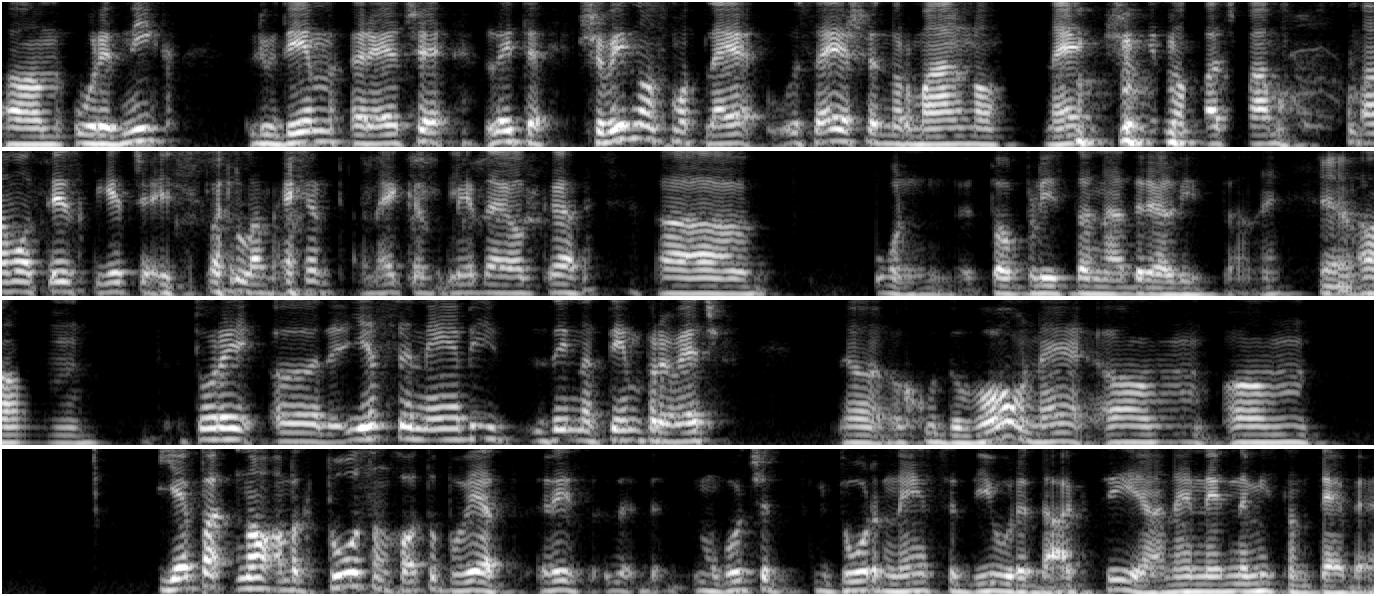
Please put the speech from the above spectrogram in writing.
um, urednik ljudem reče, da še vedno smo tle, vse je še normalno, ne? še vedno pač imamo, imamo te skleče iz parlamenta, ki gledajo, da uh, to plista nadrealista. Ja. Um, torej, uh, jaz se ne bi zdaj na tem preveč uh, hudoval. Um, um, je pa, no, ampak to sem hotel povedati. Res, da, da, mogoče kdo ne sedi v redakciji, ne, ne, ne mislim tebe,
